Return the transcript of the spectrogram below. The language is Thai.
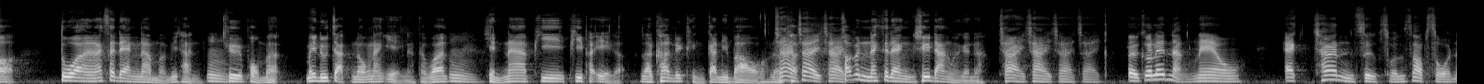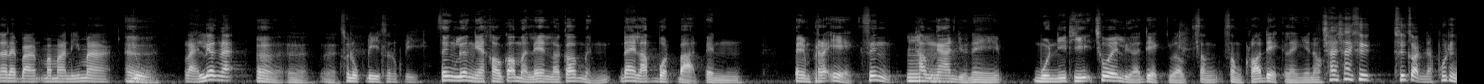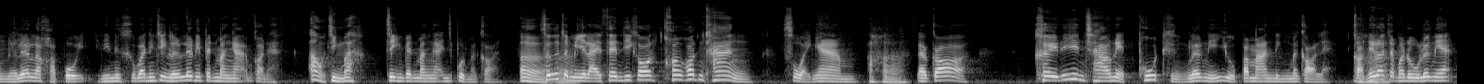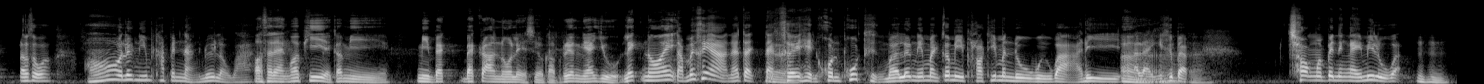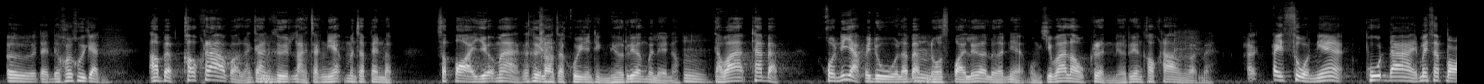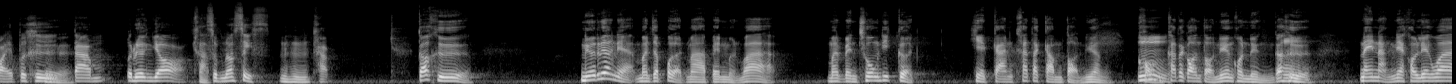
ตัวนักแสดงนำอะพี่ทันอืมคือผมอะ ไม่รู้จักน้องนางเอกนะแต่ว่าอืมเห็นหน้าพี่พี่พระเอกอะแล้วก็นึกถึงการนิบาลแล้วใช่ก็ใช่ใช่เขาเป็นนักแสดงชื่อดังเหมือนกันนะใช่ใช่ใช่ใช่เออก็เล่นหนังแนวแอคชั่นสืบสวนสอบสวนอะไรประมาณนี้มาอยู่หลายเรื่องแล้วเออเออเออสนุกดีสนุกดี ซึ่งเรื่องเนี้ยเขาก็มาเล่นแล้วก็เหมือนได้รับบทบาทเป็นเป็นพระเอก ซึ่งอืมทำงานอยู่ในมูลนิธิช่วยเหลือเด็กหรือสงสงเคราะห์เด็กอะไรเงี้ยเนาะใช่ใช่คือคือก่อนจะพูดถึงเนื้อเรื่องเราขอปูอีกนิดนึงคือว่าจริงๆเรื่องเรื่องนี้เป็นมังงะมาก่อนนะอ้าวจริงปะ จริงเป็นมังงะญี่ปุ่นมาก่อนเออซึ่งก็จะมีลายเส้นที่ก็ค่อนค่อนข้างสวยงามอ่าฮะแล้วก็เคยได้ยินชาวเน็ตพูดถึงเรื่องนี้อยู่ประมาณหนึ่งมาก่อนแหละ ก่อนที่อ่าฮะเราจะมาดูเรื่องเนี้ยเรารู้สึกว่าอ๋อเรื่องนี้มันทำเป็นหนังด้วยเหรอวะอ๋อแสดงว่าพี่ก็มีมีแบ็คแบ็กกราวน์โนเลจเกี่ยวกับเรื่องเนี้ยอยู่เล็กน้อย แต่ไม่เคยอ่านนะแต่แต่เออเคยเห็นคนพูดถึงมาเรื่องนี้มันก็มีพล็อตที่มันดูหวือหวาดีอะไรอย่างเงี้ยคือแบบเช่องมันเป็นยังไงไม่รู้อะอือหือเออ แต่เดี๋ยวค่อยคุยกัน เอาแบบคร่าวๆก่อนแล้วกันอืมคือ หลังจากเนี้ยมันจะเป็นแบบ สปอยเยอะมากก็คือครับเราจะคุยกันถึงเนื้อเรื่องไปเลยเนาะอืมแต่ว่าถ้าแบบคนที่อยากไปดูแล้วแบบอืม no spoiler alert เนี่ยผมคิดว่าเราเกริ่นเนื้อเรื่องคร่าวๆกันก่อนไหมอะไอ้ส่วนเนี้ยพูดได้ไม่สปอยก็คือเออตามเรื่องย่อครับซุมนอสิสอือหือครับ ก็คือ เนื้อเรื่องเนี่ยมันจะเปิดมาเป็นเหมือนว่า มันเป็นช่วงที่เกิดเหตุการณ์ฆาตกรรมต่อเนื่องของอืมฆาตกรต่อเนื่องคนหนึ่งก็คืออในหนังเนี่ยเขาเรียกว่า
